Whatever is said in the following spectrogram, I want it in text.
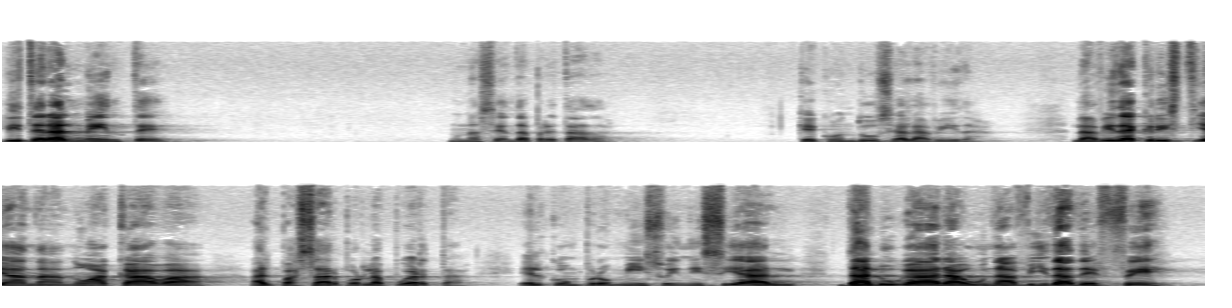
Literalmente, una senda apretada que conduce a la vida. La vida cristiana no acaba al pasar por la puerta. El compromiso inicial da lugar a una vida de fe.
